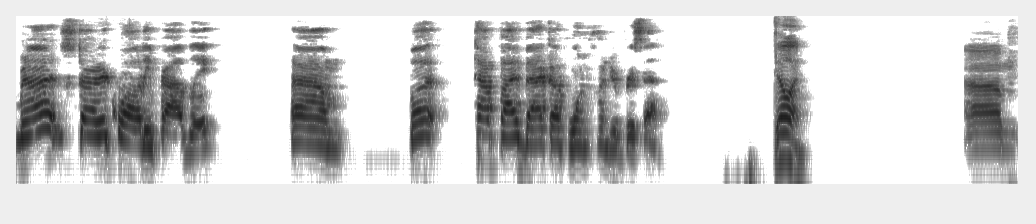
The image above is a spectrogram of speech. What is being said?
not starter quality probably. Um, but top five backup, one hundred percent. Dylan. Um,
